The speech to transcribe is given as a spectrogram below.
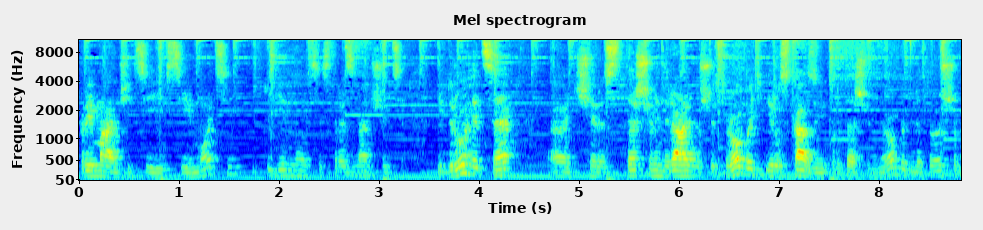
приймаючи ці всі емоції, і тоді неї цей стрес зменшується. І друге, це е, через те, що він реально щось робить і розказує про те, що він робить, для того, щоб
